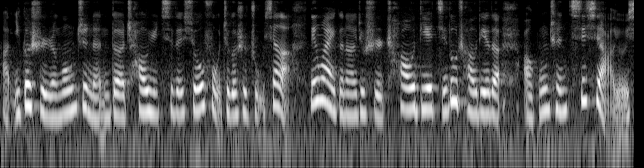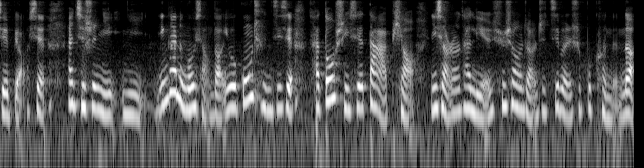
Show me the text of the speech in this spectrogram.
啊，一个是人工智能的超预期的修复，这个是主线了；另外一个呢，就是超跌、极度超跌的啊，工程机械啊，有一些表现。但其实你你应该能够想到，因为工程机械它都是一些大票，你想让它连续上涨，这基本是不可能的，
